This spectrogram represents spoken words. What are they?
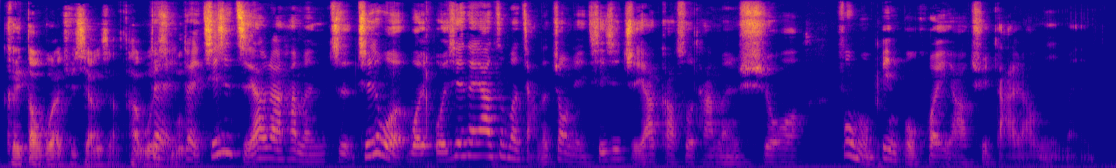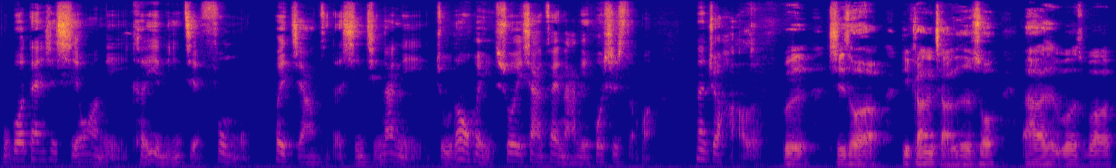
可以倒过来去想想他为什么。对，其实只要让他们知，其实我我我现在要这么讲的重点，其实只要告诉他们说，父母并不会要去打扰你们，不过但是希望你可以理解父母会这样子的心情，那你主动会说一下在哪里或是什么，那就好了。不是，其实啊你刚刚讲的是说啊，什么什么，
